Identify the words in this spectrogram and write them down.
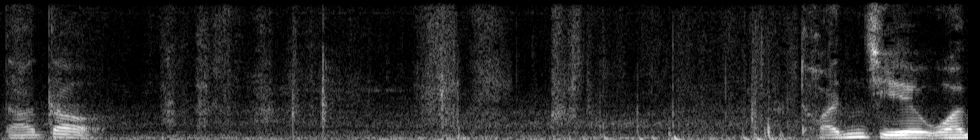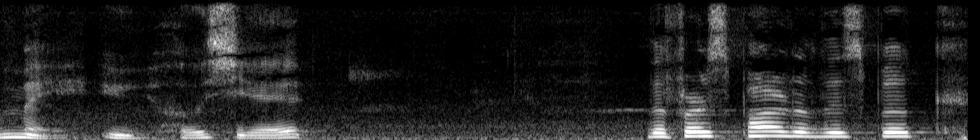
达到团结、完美与和谐。The first part of this book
